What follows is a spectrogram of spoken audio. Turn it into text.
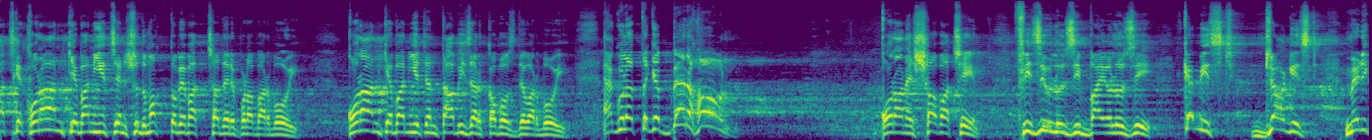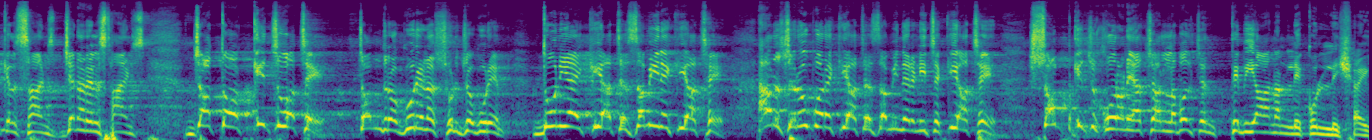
আজকে কোরআনকে বানিয়েছেন শুধু মক্তবে বাচ্চাদের পড়াবার বই, কোরআনকে বানিয়েছেন তাবিজার কবজ দেওয়ার বই। এগুলোর থেকে বের হন। কোরআনে সব আছে। Physiology biology chemist druggist medical science general science যত কিছু আছে, চন্দ্র ঘুরে না সূর্য ঘুরে, দুনিয়ায় কি আছে, জমিনে কি আছে, আরশের উপরে কি আছে, জমিনের নিচে কি আছে, সব কিছু কোরআনে আছে, আল্লাহ বলছেন তিবিয়ান আনলে কুল্লি শাই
